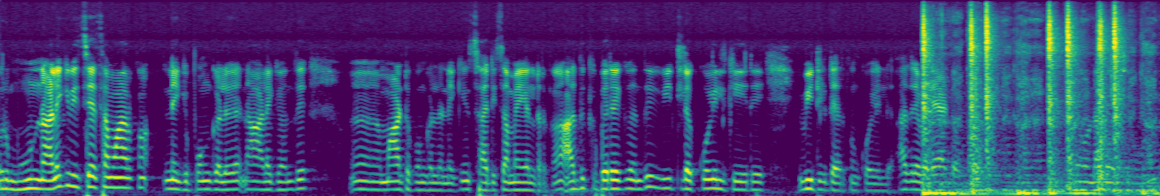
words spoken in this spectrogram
ஒரு மூணு நாளைக்கு விசேஷமாக இருக்கும். இன்றைக்கி பொங்கல் நாளைக்கு வந்து மாட்டு பொங்கல் அன்றைக்கும் சரி சமையல் இருக்கும். அதுக்கு பிறகு வந்து வீட்டில் கோயிலுக்கு இரு வீட்டுக்கிட்ட இருக்கும் கோயில். அதில் விளையாட்டு வைப்பாங்க அதை கொண்டாந்து வச்சுருவோம்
